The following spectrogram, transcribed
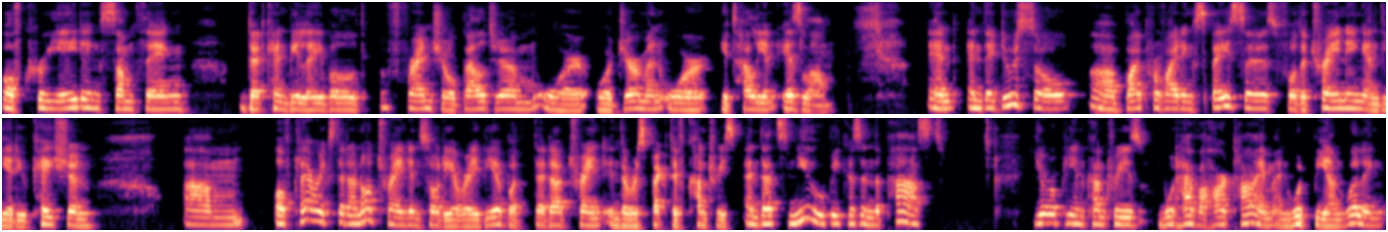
of creating something that can be labeled French or Belgium or or German or Italian Islam, and and they do so uh, by providing spaces for the training and the education um, of clerics that are not trained in Saudi Arabia, but that are trained in the respective countries. And that's new because in the past, European countries would have a hard time and would be unwilling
